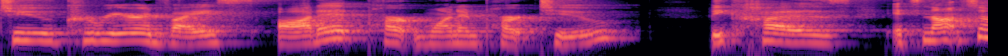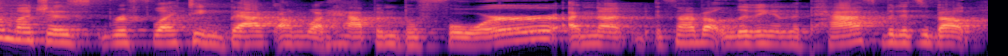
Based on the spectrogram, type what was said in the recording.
to Career Advice Audit Part One and Part Two because it's not so much as reflecting back on what happened before. I'm not, it's not about living in the past, but it's about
